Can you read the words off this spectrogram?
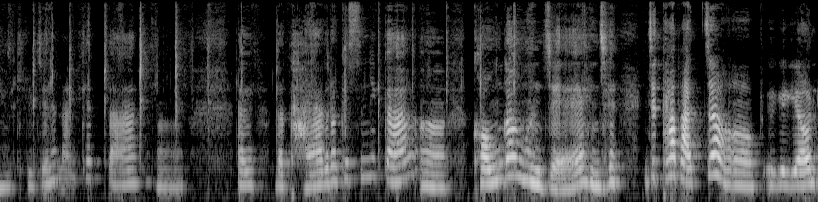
음, 길지는 않겠다 어. 나 다야 그렇겠습니까? 어, 건강 문제 이제 이제 다 봤죠? 어, 연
